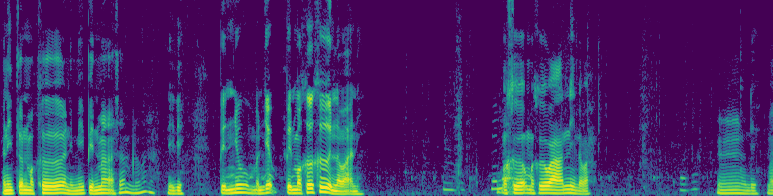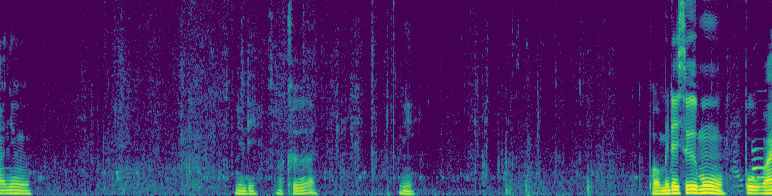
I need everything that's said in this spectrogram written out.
อันนี้ต้นมะเขืออันนี้มีเป็นมาซ้ำแล้วนี่ดิเป็นอยู่มันเยอะเป็นมะเขือขึ้นแล้ววะอันนี้น้อยมะเขือมะเขือหวานนี่เหรอวะๆอืมอันดิมาเยอะนี่ดิมะเขือนี่ พอไม่ได้ซื้อหมู่ปลูกไว้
